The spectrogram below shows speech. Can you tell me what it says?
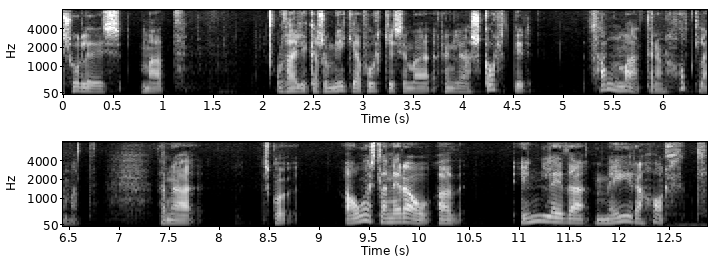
svoleiðis mat. Og það er líka svo mikið af fólki sem að raunlega skortir þann mat en hann hotla mat. Þannig að sko áherslan er á að innleiða meira hold.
